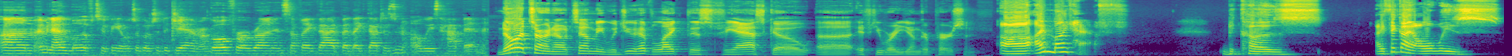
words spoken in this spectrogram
Um, I mean, I love to be able to go to the gym or go for a run and stuff like that, but like that doesn't always happen. Noah Tarnow, tell me, would you have liked this fiasco uh, if you were a younger person? Uh, I might have, because I think I always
